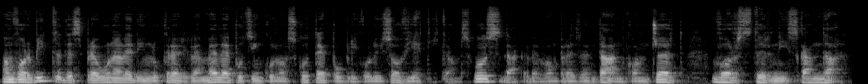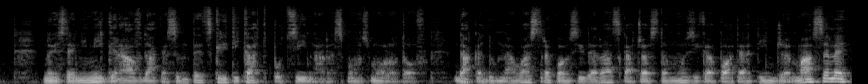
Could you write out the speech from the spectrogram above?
Am vorbit despre unele din lucrările mele puțin cunoscute publicului sovietic. Am spus, dacă le vom prezenta în concert, vor stârni scandal. Nu este nimic grav dacă sunteți criticat puțin, a răspuns Molotov. Dacă dumneavoastră considerați că această muzică poate atinge masele,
